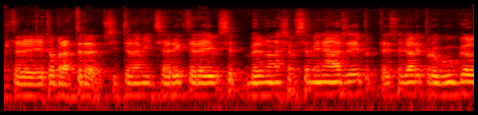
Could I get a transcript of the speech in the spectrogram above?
který je to bratr přítele mý dcery, který byl na našem semináři, který jsme dělali pro Google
